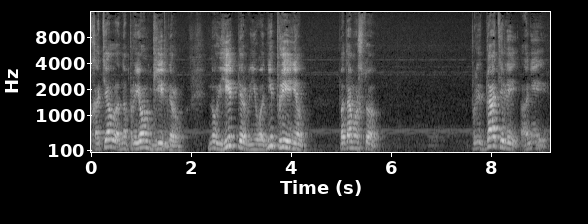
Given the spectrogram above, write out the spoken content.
хотел на прием Гитлеру. Но Гитлер его не принял, потому что предателей они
